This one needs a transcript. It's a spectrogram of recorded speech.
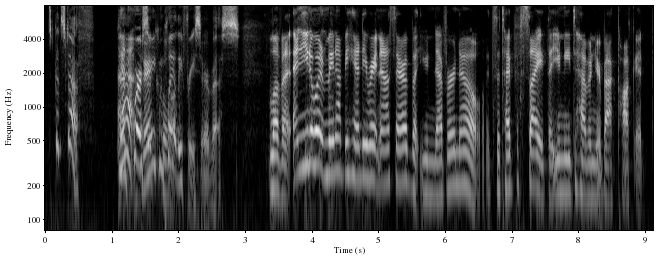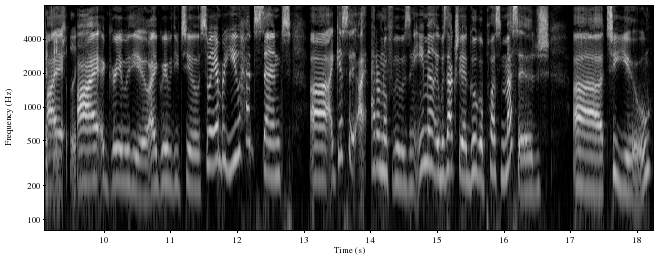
It's good stuff. And Yeah, of course, a cool. completely free service. Love it. And you know what? It may not be handy right now, Sarah, but you never know. It's the type of site that you need to have in your back pocket, I, potentially. I agree with you. I agree with you too. So, Amber, you had sent, uh, I guess, I, I don't know if it was an email, it was actually a Google Plus message uh, to you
